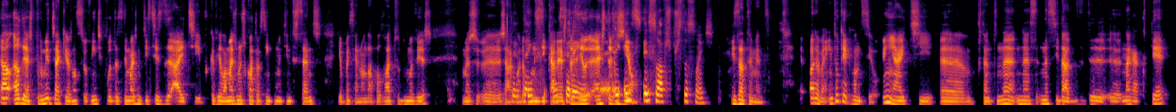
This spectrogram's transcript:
Aliás, prometo já aqui aos nossos ouvintes que vou trazer mais notícias de Haiti, porque havia lá mais umas 4 ou 5 muito interessantes e eu pensei, não dá para levar tudo de uma vez, mas uh, já agora vou-me dedicar a esta, em, a esta região. Em, em suaves prestações. Exatamente. Ora bem, então o que é que aconteceu? Em Haiti, uh, portanto, na, na, na, cidade de uh, Nagakute,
